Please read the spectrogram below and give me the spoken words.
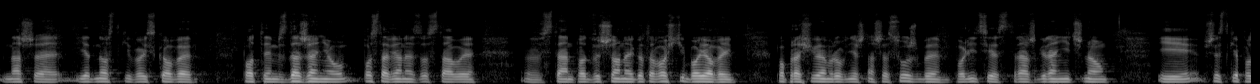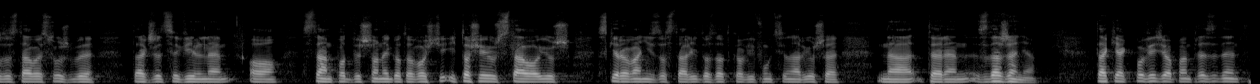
nasze jednostki wojskowe po tym zdarzeniu postawione zostały w stan podwyższonej gotowości bojowej. Poprosiłem również nasze służby, Policję, Straż Graniczną i wszystkie pozostałe służby, także cywilne, o stan podwyższonej gotowości i to się już stało, już skierowani zostali dodatkowi funkcjonariusze na teren zdarzenia. Tak jak powiedział pan prezydent,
